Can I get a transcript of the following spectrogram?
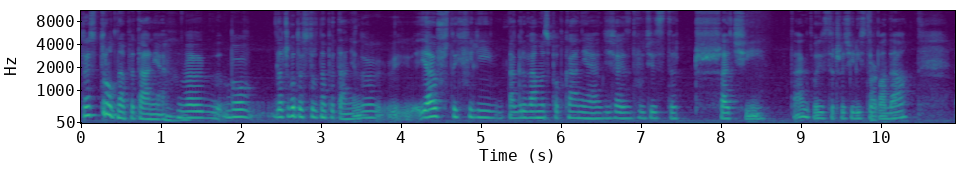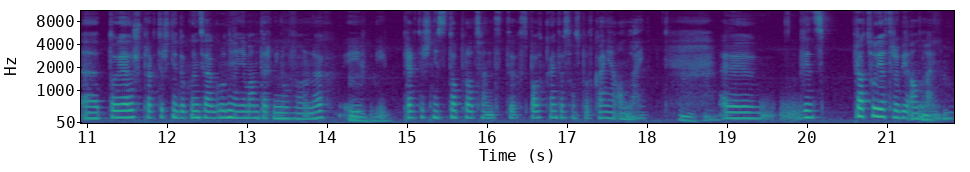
To jest trudne pytanie, mhm. bo dlaczego to jest trudne pytanie? No, ja już w tej chwili nagrywamy spotkanie, dzisiaj jest 23, tak? 23 listopada. Tak. To ja już praktycznie do końca grudnia nie mam terminów wolnych i, mhm. i praktycznie 100% tych spotkań to są spotkania online. Mhm. Y, więc pracuję w trybie online. Mhm.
